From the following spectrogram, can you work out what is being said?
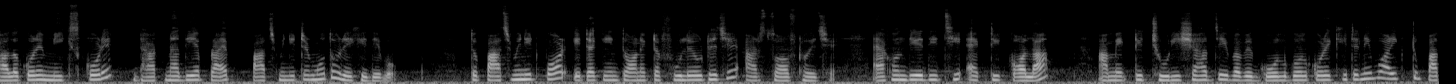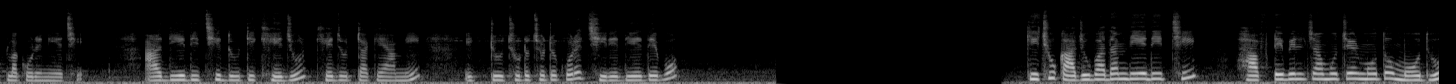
ভালো করে মিক্স করে ঢাকনা দিয়ে প্রায় পাঁচ মিনিটের মতো রেখে দেব। তো পাঁচ মিনিট পর এটা কিন্তু অনেকটা ফুলে উঠেছে আর সফট হয়েছে। এখন দিয়ে দিচ্ছি একটি কলা। আমি একটি ছুরির সাহায্যে এভাবে গোল গোল করে কেটে নেব আর একটু পাতলা করে নিয়েছি। আর দিয়ে দিচ্ছি দুটি খেজুর। খেজুরটাকে আমি একটু ছোট ছোট করে ছিঁড়ে দিয়ে দেব। কিছু কাজু বাদাম দিয়ে দিচ্ছি। হাফ টেবিল চামচের মতো মধু।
